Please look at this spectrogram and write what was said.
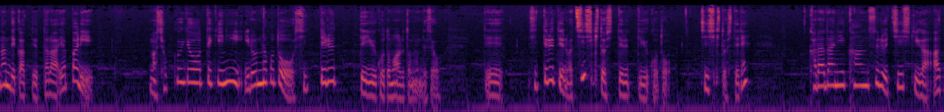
何でかって言ったらやっぱりまあ、職業的にいろんなことを知ってるっていうこともあると思うんですよ。で知ってるっていうのは知識と知ってるっていうこと知識としてね体に関する知識があっ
